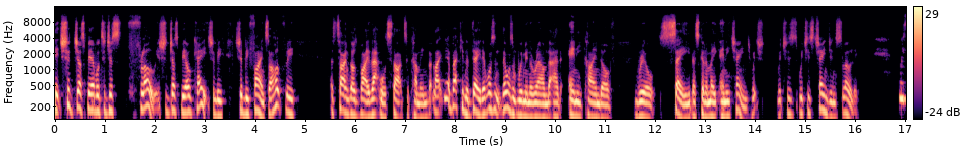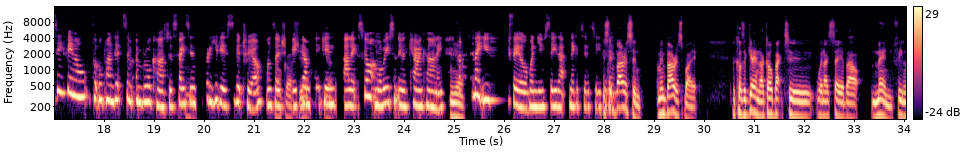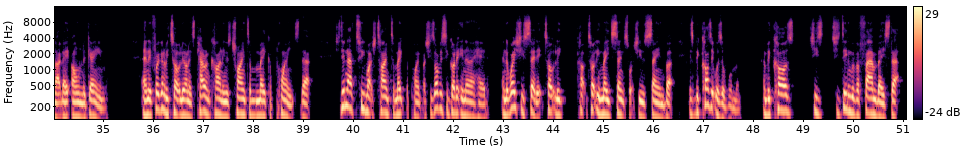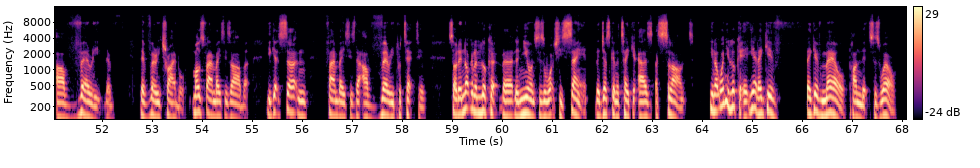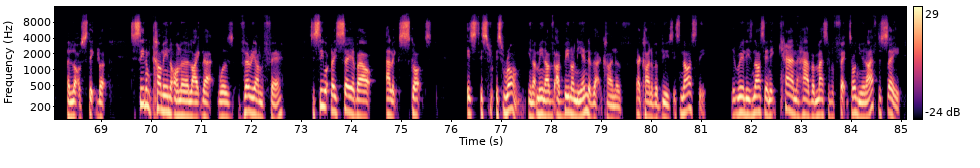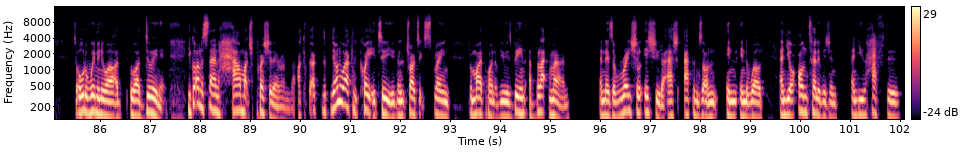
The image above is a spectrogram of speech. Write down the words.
it should just be able to just flow. It should just be okay. It should be should be fine. So hopefully, as time goes by, that will start to come in. But like yeah, back in the day, there wasn't there wasn't women around that had any kind of real say that's going to make any change, which which is which is changing slowly. We see female football pundits and, and broadcasters facing mm. pretty hideous vitriol on oh, social oh, gosh, media. Yeah. I'm thinking yeah. Alex Scott and more recently with Karen Carney. Yeah. How does it make you feel when you see that negativity? It's them? embarrassing. I'm embarrassed by it. Because again, I go back to when I say about men feeling like they own the game. And if we're going to be totally honest, Karen Carney was trying to make a point that she didn't have too much time to make the point, but she's obviously got it in her head. And the way she said it totally totally made sense what she was saying, but it's because it was a woman and because she's she's dealing with a fan base that are very they're, they're very tribal. Most fan bases are, but you get certain fan bases that are very protective. So they're not going to look at the, the nuances of what she's saying. They're just going to take it as a slant. You know, when you look at it, yeah, they give they give male pundits as well a lot of stick, but to see them come in on her like that was very unfair. To see what they say about Alex Scott, it's it's it's wrong. You know what I mean? I've I've been on the end of that kind of that kind of abuse. It's nasty. It really is nasty, and it can have a massive effect on you. And I have to say, to all the women who are who are doing it, you've got to understand how much pressure they're under. I, I, the only way I can equate it to you and try to explain from my point of view is being a black man, and there's a racial issue that happens on in in the world, and you're on television, and you have to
